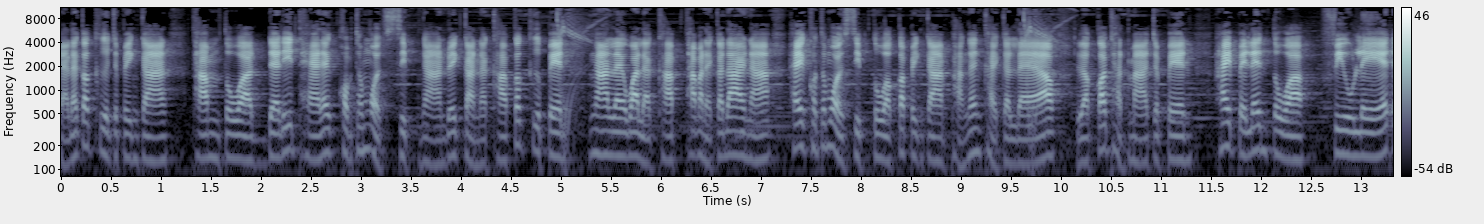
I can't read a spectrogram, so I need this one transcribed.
อย่างแรกก็คือจะเป็นการทำตัว Daily t a s ให้ครบทั้งหมด 10 งานด้วยกันนะครับก็คือเป็นงานรายวันแหละครับทำอะไรก็ได้นะ ให้ครบทั้งหมด 10 ตัวก็เป็นการผ่านเงื่อนไขกันแล้ว แล้วก็ถัดมาจะเป็นให้ไปเล่นตัวฟิลเลส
